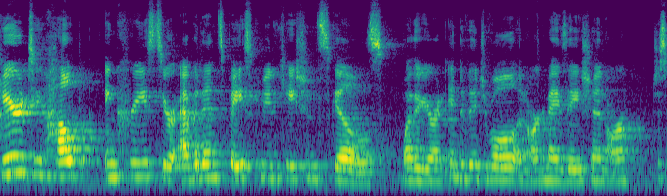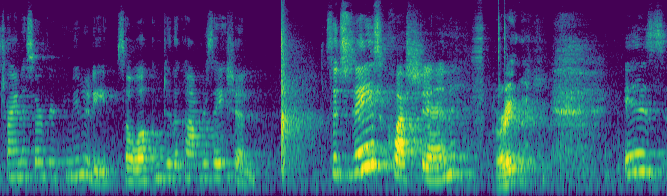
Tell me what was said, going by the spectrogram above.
Here to help increase your evidence based communication skills, whether you're an individual, an organization, or just trying to serve your community. So, welcome to the conversation. So, today's question All right. is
